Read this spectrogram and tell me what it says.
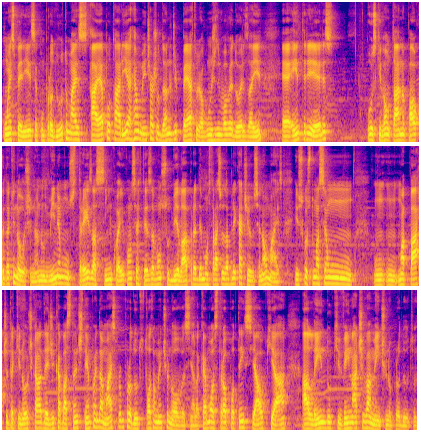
com experiência com o produto, mas a Apple estaria realmente ajudando de perto alguns desenvolvedores aí, é, entre eles os que vão estar no palco da Keynote, né? no mínimo uns 3 a 5 aí com certeza vão subir lá para demonstrar seus aplicativos, se não mais. Isso costuma ser um, um- um- uma parte da Keynote que ela dedica bastante tempo, ainda mais para um produto totalmente novo. Assim, ela quer mostrar o potencial que há além do que vem nativamente no produto.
